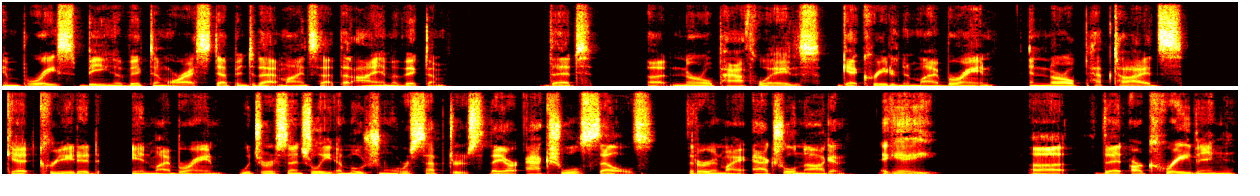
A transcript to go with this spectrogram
embrace being a victim or I step into that mindset that I am a victim, that uh, neural pathways get created in my brain and neural peptides get created in my brain, which are essentially emotional receptors. They are actual cells that are in my actual noggin, aka uh, that are craving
